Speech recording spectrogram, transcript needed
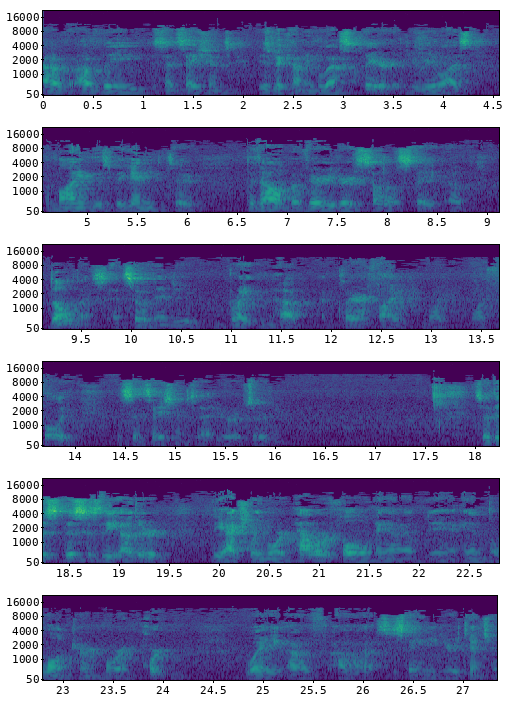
of, of the sensations is becoming less clear. And you realize the mind is beginning to develop a very, very subtle state of dullness. And so then you brighten up and clarify more, fully the sensations that you're observing. So this, this is the other, the actually more powerful and, in the long term, more important way of uh, sustaining your attention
